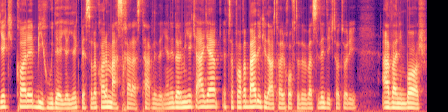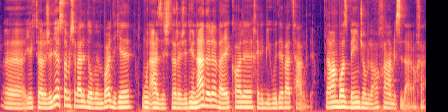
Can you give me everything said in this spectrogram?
یک کار بیهوده یا یک به اصطلاح کار مسخر از تقلیده. یعنی داره میگه که اگر اتفاق بدی که در تاریخ افتاده به وسیله دیکتاتوری اولین بار یک تراژدی حساب میشه ولی دومین بار دیگه اون ارزش تراژدی رو نداره و یک کار خیلی بیهوده و تقلیده. و من باز به این جمله ها خواهم رسید در آخر.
